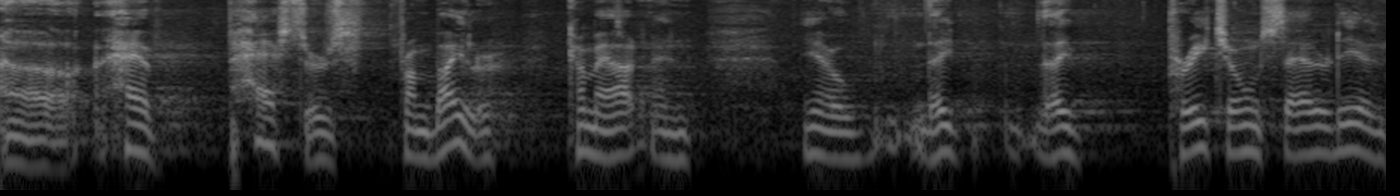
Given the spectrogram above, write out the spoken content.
uh, have pastors from Baylor come out and you know, they they preach on Saturday, and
